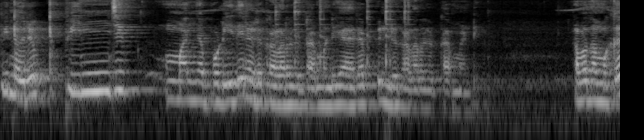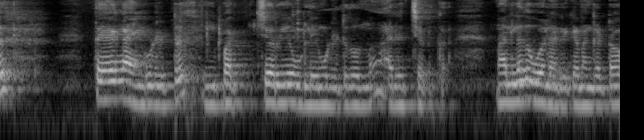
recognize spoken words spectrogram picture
പിന്നെ ഒരു പിഞ്ച് മഞ്ഞപ്പൊടി ഇതിനൊരു കളർ കിട്ടാൻ വേണ്ടി അരപ്പിന്റെ കളർ കിട്ടാൻ വേണ്ടി. അപ്പോൾ നമുക്ക് തേങ്ങയും കൂടി ഇട്ട് ഈ ചെറിയ ഉള്ളിയും കൂടി ഇട്ട് ഇതൊന്ന് അരച്ചെടുക്കുക നല്ലതുപോലെ അരയ്ക്കണം കേട്ടോ.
